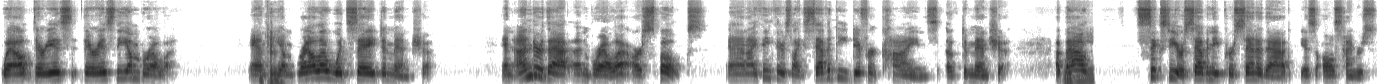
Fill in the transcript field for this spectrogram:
Well, there is there is the umbrella. And Okay. the umbrella would say dementia. And under that umbrella are spokes. And I think there's like 70 different kinds of dementia. About man. 60 or 70% of that is Alzheimer's.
